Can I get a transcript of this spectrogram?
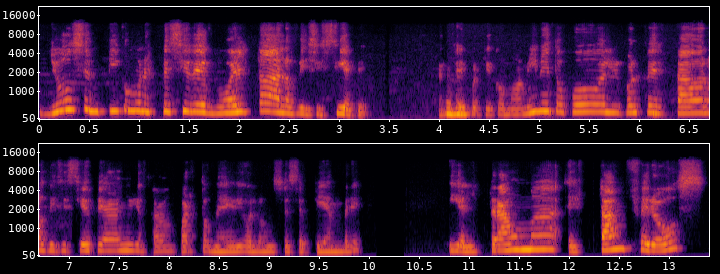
yo sentí como una especie de vuelta a los 17. Porque como a mí me tocó el golpe de Estado a los 17 años, yo estaba en cuarto medio el 11 de septiembre, y el trauma es tan feroz,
